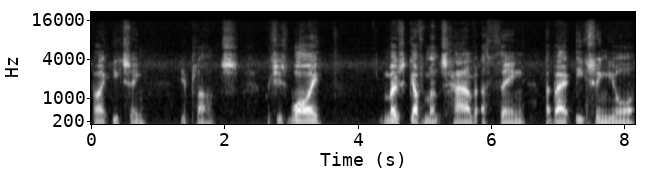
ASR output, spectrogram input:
by eating your plants which is why most governments have a thing about eating your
